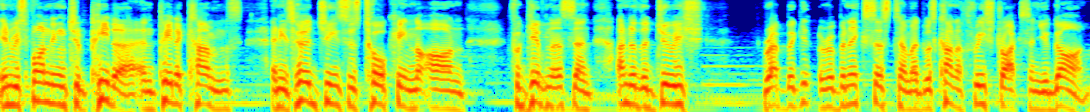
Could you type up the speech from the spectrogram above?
in responding to Peter, and Peter comes and he's heard Jesus talking on forgiveness, and under the Jewish rabbinic system, it was kind of three strikes and you're gone.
